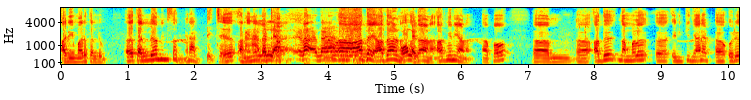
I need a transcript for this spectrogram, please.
അനിയന്മാരെ തല്ലും. തല്ലുക മീൻസ് അങ്ങനെ അടിച്ച് അങ്ങനെയല്ല. അതല്ല, എടാ, എന്താണ് അതെ അതാണ് അതാണ് അങ്ങനെയാണ്. അപ്പോ ആ, അത് നമ്മൾ എനിക്ക് ഞാൻ ഒരു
